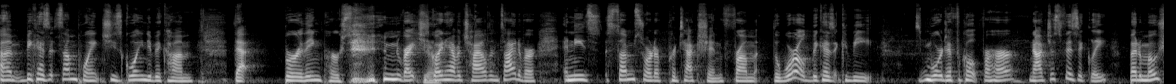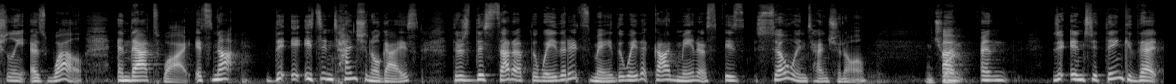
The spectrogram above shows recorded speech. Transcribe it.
um, because at some point she's going to become that birthing person, right? She's Yeah. going to have a child inside of her and needs some sort of protection from the world because it could be more difficult for her, not just physically, but emotionally as well. And that's why it's not, it's intentional, guys. There's this setup, the way that it's made, the way that God made us is so intentional. That's right. Um, and and to think that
